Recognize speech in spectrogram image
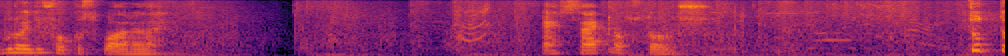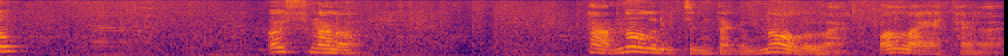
Brody fokus bu arada. Evet Cyclops da olur. Tuttum. Ölsün lan o. Tamam ne olur bitirin takım ne olurlar. Vallahi yeter la.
